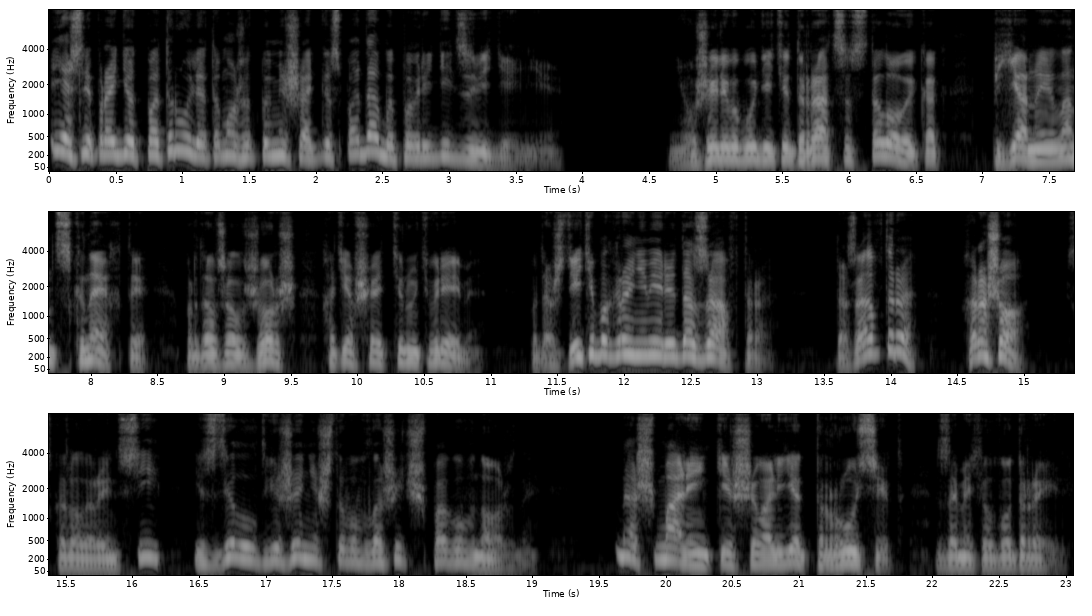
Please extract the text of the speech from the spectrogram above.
«Если пройдет патруль, это может помешать господам и повредить заведение». «Неужели вы будете драться в столовой, как пьяные ландскнехты?» — продолжал Жорж, хотевший оттянуть время. «Подождите, по крайней мере, до завтра». «До завтра? Хорошо!» — сказал Ренси и сделал движение, чтобы вложить шпагу в ножны. «Наш маленький шевалье трусит», — заметил Водрейль.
